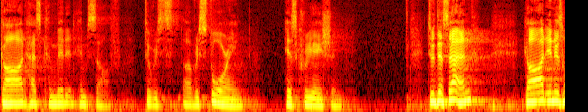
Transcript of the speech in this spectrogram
God has committed himself to res- uh, restoring his creation. To this end, God, in his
